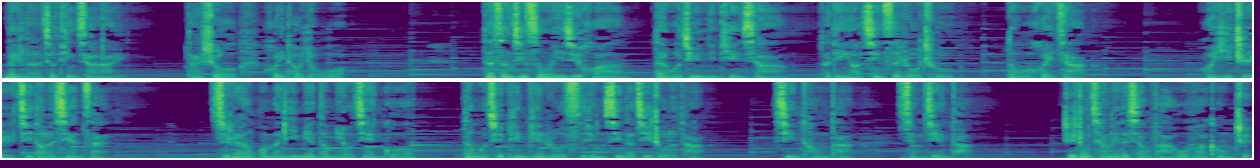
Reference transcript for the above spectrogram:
累了就停下来。他说：“回头有我。”他曾经送我一句话：“待我君临天下，他定要青丝如初，等我回家。”我一直记到了现在，虽然我们一面都没有见过，但我却偏偏如此用心的记住了他，心疼他，想见他。这种强烈的想法无法控制。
